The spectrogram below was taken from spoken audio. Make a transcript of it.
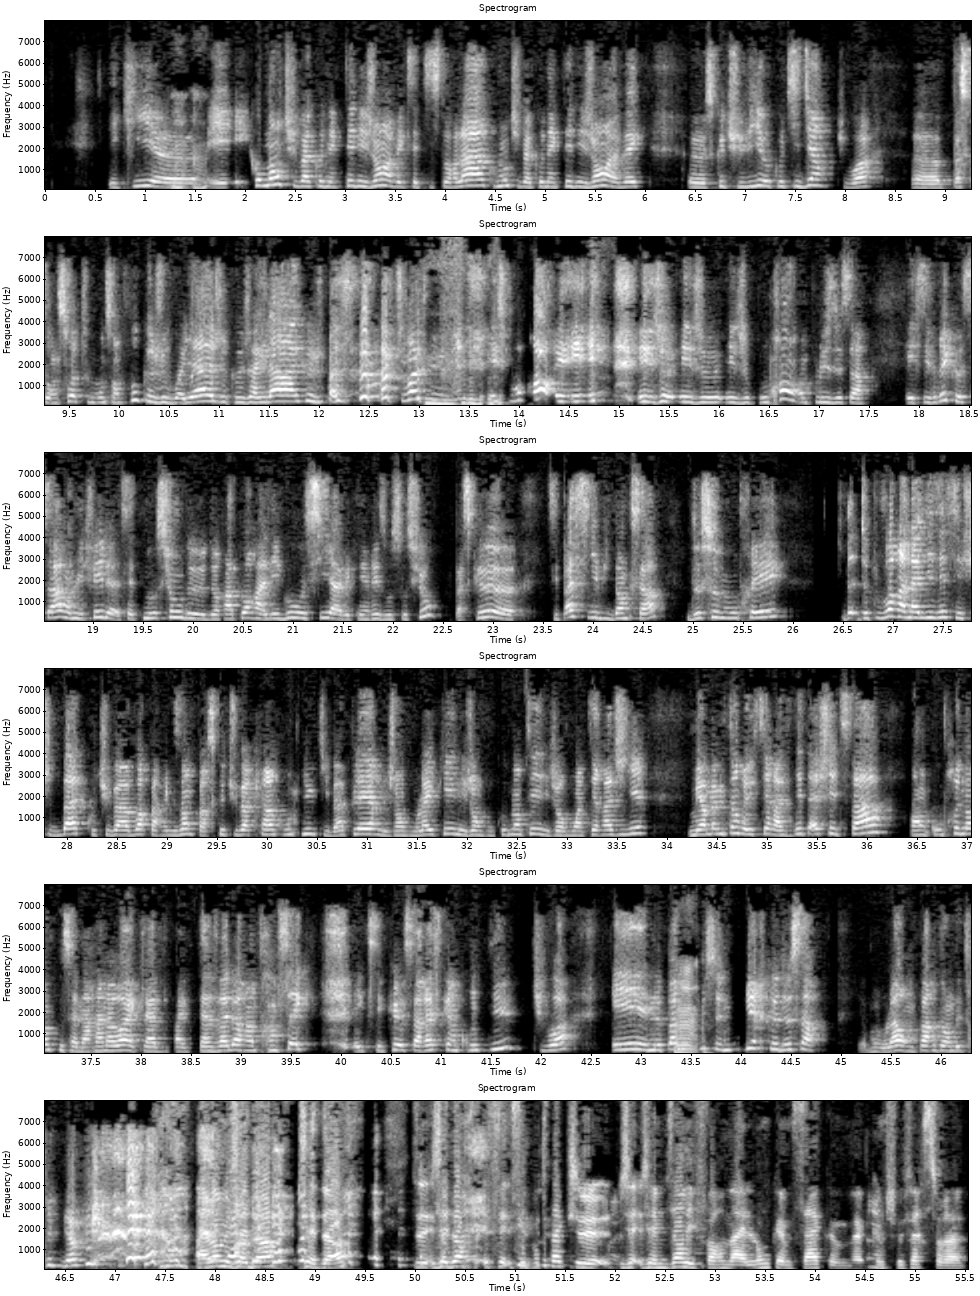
Et qui euh, mm, mm. et, comment tu vas connecter les gens avec cette histoire-là? Comment tu vas connecter les gens avec euh, ce que tu vis au quotidien, tu vois? Euh, parce qu'en soi, tout le monde s'en fout que je voyage, que j'aille là, que je passe, tu vois. et je comprends, et, et, et, je, et, je, et je comprends en plus de ça. Et c'est vrai que ça, en effet, cette notion de, de rapport à l'ego aussi avec les réseaux sociaux, parce que euh, c'est pas si évident que ça de se montrer, de, pouvoir analyser ces feedbacks que tu vas avoir, par exemple, parce que tu vas créer un contenu qui va plaire, les gens vont liker, les gens vont commenter, les gens vont interagir, mais en même temps réussir à se détacher de ça en comprenant que ça n'a rien à voir avec, la, avec ta valeur intrinsèque et que c'est que ça reste qu'un contenu, tu vois, et ne pas non mm. plus se nourrir que de ça. Bon, là, on part dans des trucs bien plus. ah non, mais j'adore, j'adore. J'adore. C'est pour ça que j'aime bien les formats longs comme ça, comme, comme je peux faire sur, euh,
